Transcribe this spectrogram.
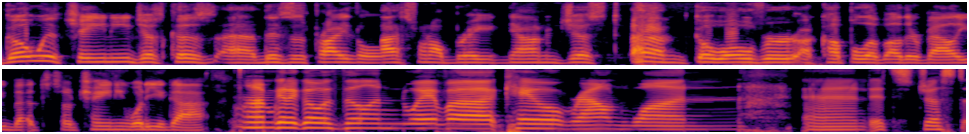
go with Cheney just because uh, this is probably the last one I'll break down and just um, go over a couple of other value bets. So Cheney, what do you got? I'm gonna go with Villanueva KO round one, and it's just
